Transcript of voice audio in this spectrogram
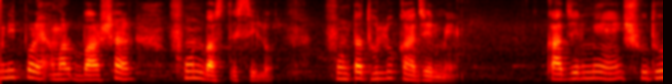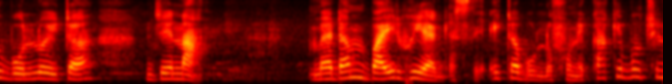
মিনিট পরে আমার বাসার ফোন বাজতেছিল। ফোনটা ধরলো কাজের মেয়ে। কাজের মেয়ে শুধু বলল এটা যে না ম্যাডাম বাইর হয়ে গেছে। এটা বলল ফোনে। কাকে বলছিল,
